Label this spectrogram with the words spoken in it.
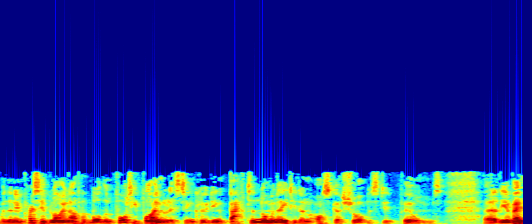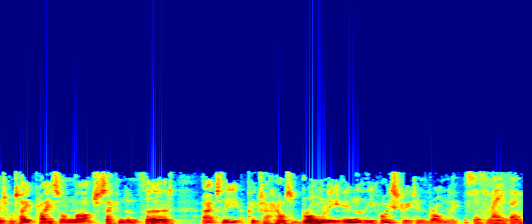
with an impressive lineup of more than 40 finalists, including BAFTA nominated and Oscar shortlisted films. Uh, the event will take place on March 2nd and 3rd at the Picture House Bromley in the High Street in Bromley. This is amazing.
